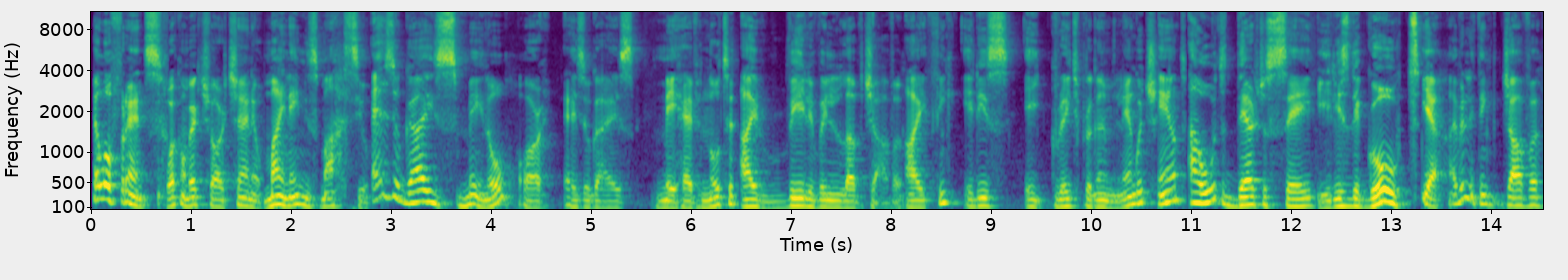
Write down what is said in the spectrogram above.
Hello friends, welcome back to our channel. My name is Marcio. As you guys may know, or as you guys may have noted, I really, really love Java. I think it is a great programming language and I would dare to say it is the GOAT. Yeah, I really think Java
